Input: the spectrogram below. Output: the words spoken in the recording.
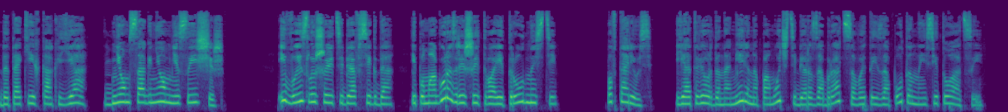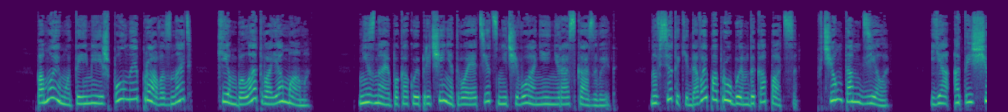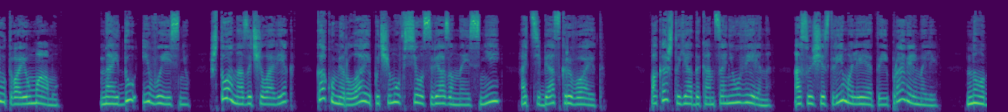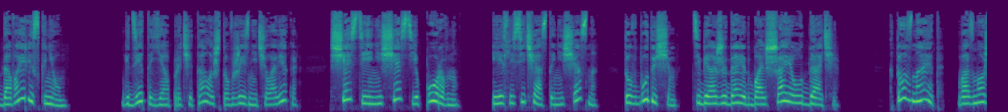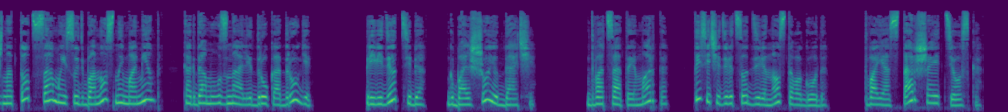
Да таких, как я, днем с огнем не сыщешь. И выслушаю тебя всегда, и помогу разрешить твои трудности. Повторюсь, я твердо намерена помочь тебе разобраться в этой запутанной ситуации. По-моему, ты имеешь полное право знать, кем была твоя мама. Не знаю, по какой причине твой отец ничего о ней не рассказывает. Но все-таки давай попробуем докопаться, в чем там дело. Я отыщу твою маму. Найду и выясню, что она за человек, как умерла и почему все связанное с ней от тебя скрывает. Пока что я до конца не уверена, осуществимо ли это и правильно ли, но давай рискнем. Где-то я прочитала, что в жизни человека счастье и несчастье поровну, и если сейчас ты несчастна, то в будущем тебя ожидает большая удача. Кто знает, Возможно, тот самый судьбоносный момент, когда мы узнали друг о друге, приведет тебя к большой удаче. 20 марта 1990 года. Твоя старшая тезка.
